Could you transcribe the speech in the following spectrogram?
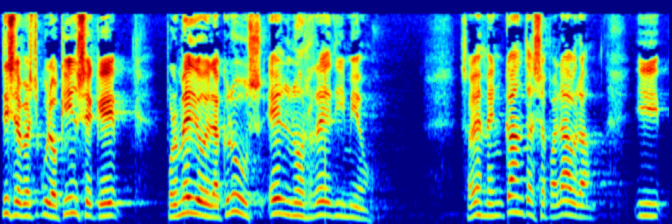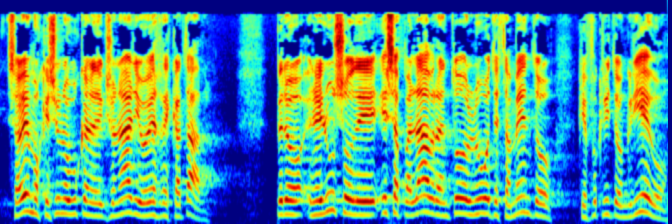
Dice el versículo 15 que por medio de la cruz Él nos redimió. ¿Sabes? Me encanta esa palabra y sabemos que si uno busca en el diccionario es rescatar. Pero en el uso de esa palabra en todo el Nuevo Testamento, que fue escrito en griego,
